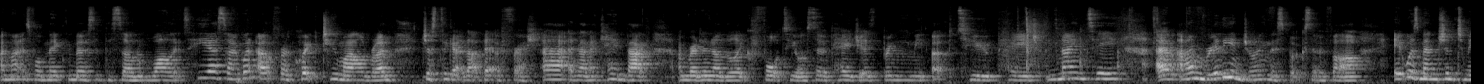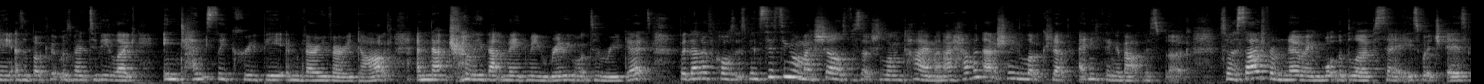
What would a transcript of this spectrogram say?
I might as well make the most of the sun while it's here. So I went out for a quick two mile run just to get that bit of fresh air and then I came back and read another like 40 or so pages, bringing me up to page 90 90 um, and I'm really enjoying this book so far. It was mentioned to me as a book that was meant to be like intensely creepy and very very dark and naturally that made me really want to read it but then of course it's been sitting on my shelves for such a long time and I haven't actually looked up anything about this book so aside from knowing what the blurb says which is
